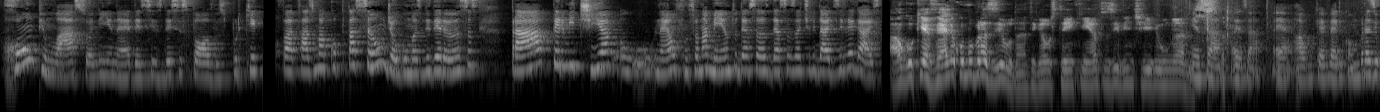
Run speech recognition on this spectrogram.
rompe um laço ali né, desses, desses povos, porque faz uma cooptação de algumas lideranças para permitir o, né, o funcionamento dessas, dessas atividades ilegais. Algo que é velho como o Brasil, né? Digamos, tem 521 anos. Exato, exato. É, algo que é velho como o Brasil.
